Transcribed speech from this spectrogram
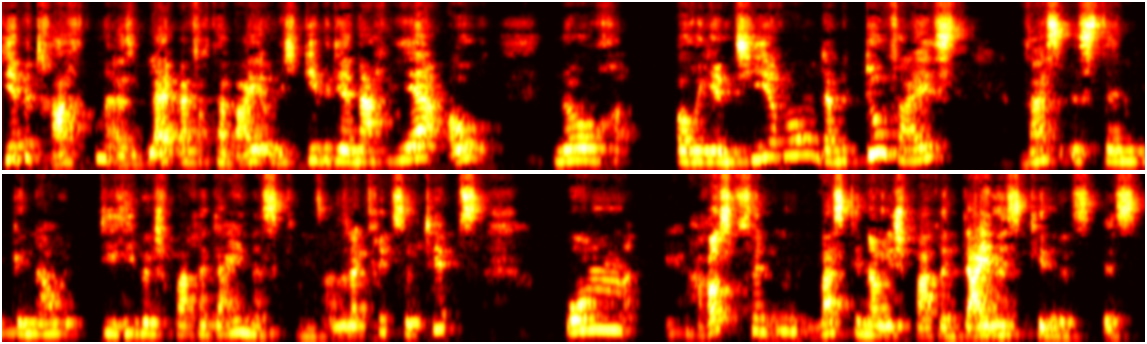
dir betrachten. Also bleib einfach dabei und ich gebe dir nachher auch noch Orientierung, damit du weißt, was ist denn genau die Liebessprache deines Kindes? Also da kriegst du Tipps, um herauszufinden, was genau die Sprache deines Kindes ist.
